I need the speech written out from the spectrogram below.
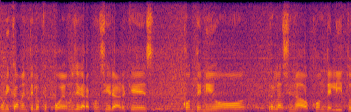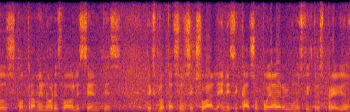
únicamente lo que podemos llegar a considerar que es contenido relacionado con delitos contra menores o adolescentes explotación sexual. En ese caso puede haber algunos filtros previos,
